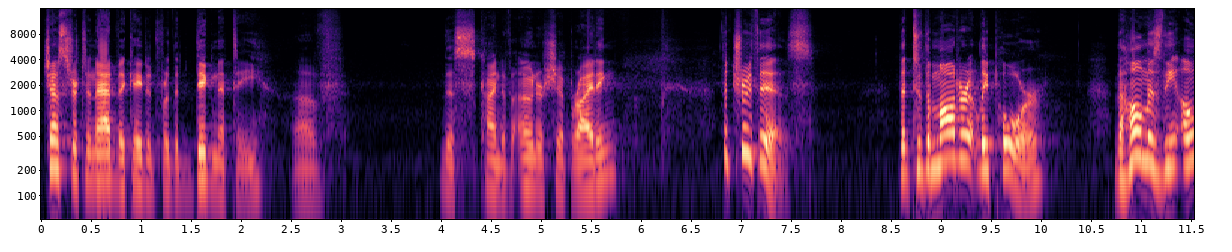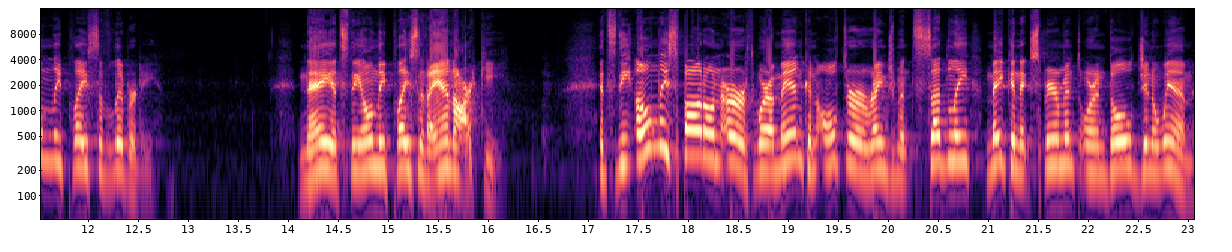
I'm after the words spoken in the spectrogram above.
Chesterton advocated for the dignity of this kind of ownership writing. The truth is that to the moderately poor, the home is the only place of liberty. Nay, it's the only place of anarchy. It's the only spot on earth where a man can alter arrangements suddenly, make an experiment, or indulge in a whim.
